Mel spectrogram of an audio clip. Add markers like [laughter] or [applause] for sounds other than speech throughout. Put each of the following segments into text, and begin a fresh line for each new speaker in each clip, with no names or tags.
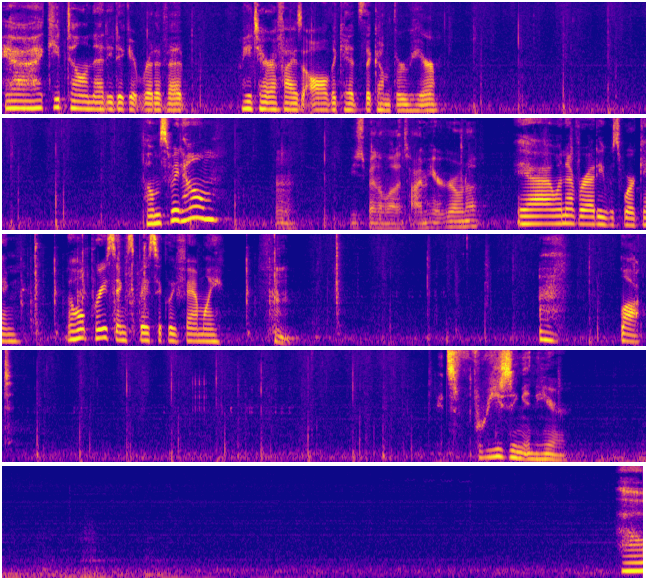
Yeah, I keep telling Eddie to get rid of it. He terrifies all the kids that come through here. Home sweet home.
You spent a lot of time here growing up?
Yeah, whenever Eddie was working. The whole precinct's basically family. Mm, Locked.
It's freezing in here.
